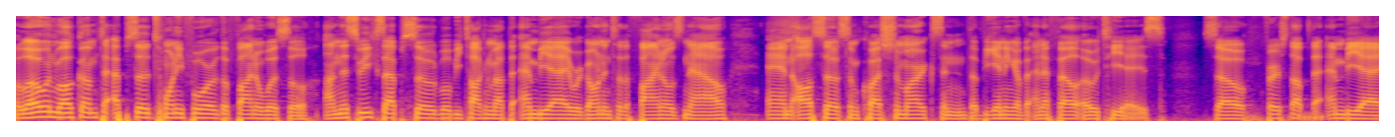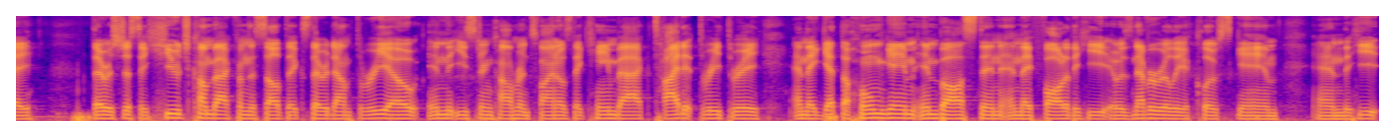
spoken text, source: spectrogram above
Hello and welcome to episode 24 of the Final Whistle. On this week's episode, we'll be talking about the NBA. We're going into the finals now, and also some question marks in the beginning of NFL OTAs. So, first up, the NBA. There was just a huge comeback from the Celtics. They were down 3 0 in the Eastern Conference Finals. They came back, tied it 3 3, and they get the home game in Boston and they fall to the Heat. It was never really a close game, and the Heat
